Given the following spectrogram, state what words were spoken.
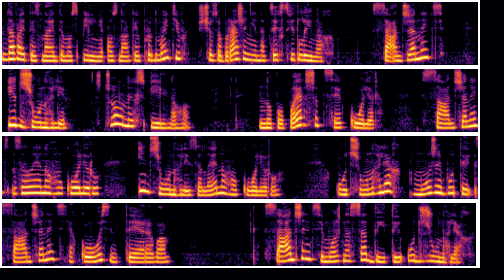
Давайте знайдемо спільні ознаки предметів, що зображені на цих світлинах. Саджанець і джунглі. Що у них спільного? Ну, по-перше, це колір. Саджанець зеленого кольору і джунглі зеленого кольору. У джунглях може бути саджанець якогось дерева. Саджанці можна садити у джунглях.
